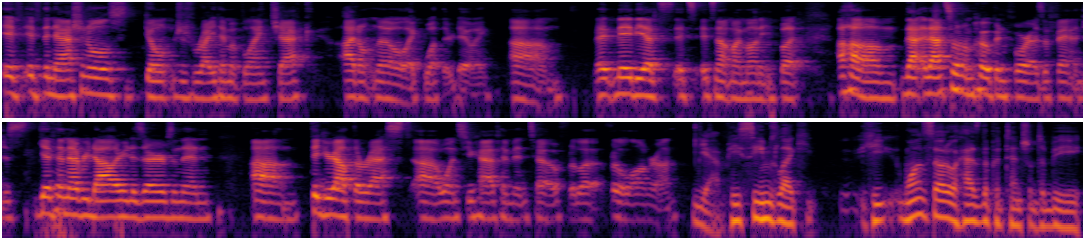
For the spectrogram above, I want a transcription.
if if the Nationals don't just write him a blank check, I don't know like what they're doing. Um, it, maybe it's it's it's not my money, but um, that that's what I'm hoping for as a fan. Just give him every dollar he deserves, and then um, figure out the rest uh, once you have him in tow for the for the long run. Yeah, he seems like he, he Juan Soto has the potential to be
